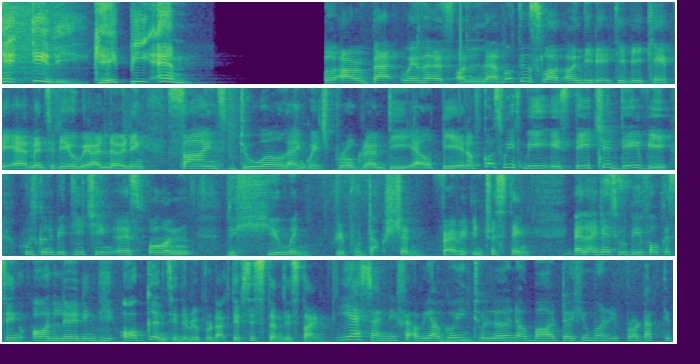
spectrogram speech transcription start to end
Didik TV KPM are back with us on level 2 slot on Didik TV KPM and today we are learning Science Dual Language Program DLP and of course with me is teacher Devi who's going to be teaching us on the human reproduction. Very interesting. And yes. I guess we'll be focusing on learning the organs in the reproductive system this time. Yes, and if we are going to learn about the human reproductive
